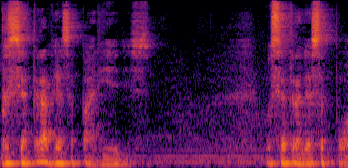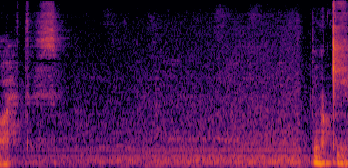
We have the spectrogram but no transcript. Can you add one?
Você atravessa paredes, você atravessa portas. Por quê?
